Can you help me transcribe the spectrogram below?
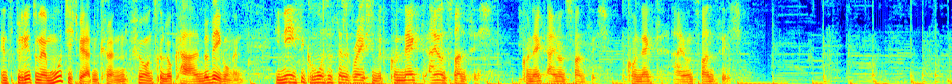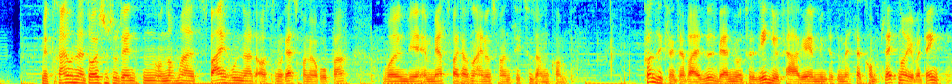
inspiriert und ermutigt werden können für unsere lokalen Bewegungen. Die nächste große Celebration wird Connect 21. Connect 21. Connect 21. Mit 300 deutschen Studenten und nochmal 200 aus dem Rest von Europa wollen wir im März 2021 zusammenkommen. Konsequenterweise werden wir unsere Regiotage im Wintersemester komplett neu überdenken.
